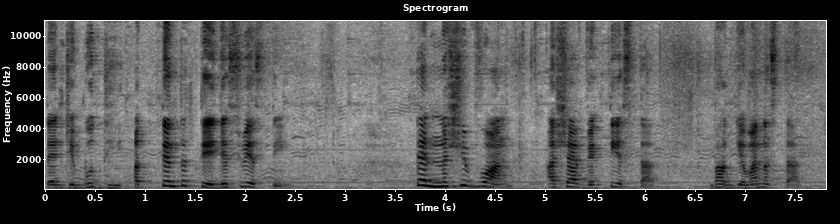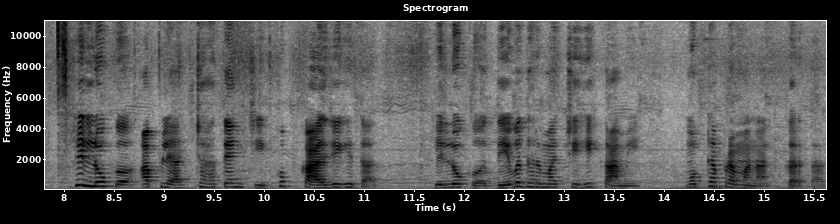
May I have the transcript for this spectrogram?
त्यांची बुद्धी अत्यंत तेजस्वी असते. त्या नशीबवान अशा व्यक्ती असतात भाग्यवान असतात. ही लोक आपल्या चाहत्यांची खूप काळजी घेतात. ही लोक देवधर्माचीही कामे मोठ्या प्रमाणात करतात.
